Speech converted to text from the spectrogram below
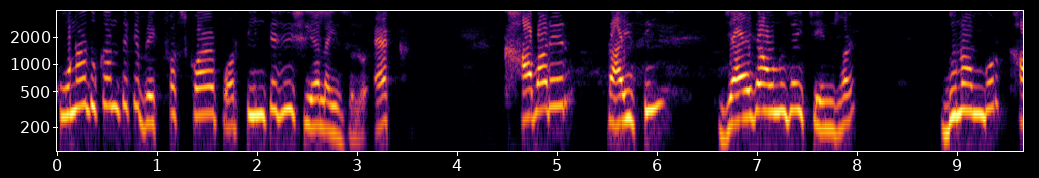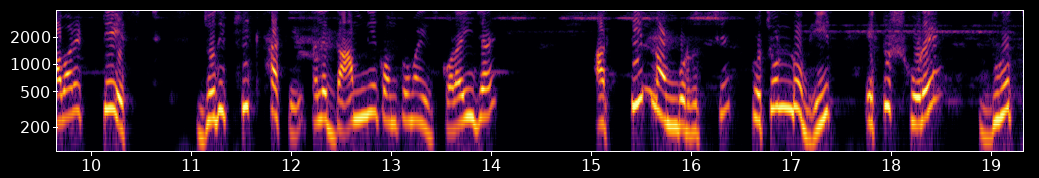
কোনা দোকান থেকে ব্রেকফাস্ট করার পর তিনটে জিনিস রিয়ালাইজ হলো। এক, খাবারের প্রাইসিং জায়গা অনুযায়ী চেঞ্জ হয়। দু নম্বর, খাবারের টেস্ট যদি ঠিক থাকে, তাহলে দাম নিয়ে কম্প্রোমাইজ করাই যায়। আর তিন নম্বর হচ্ছে প্রচণ্ড ভিড়। একটু সরে দূরত্ব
